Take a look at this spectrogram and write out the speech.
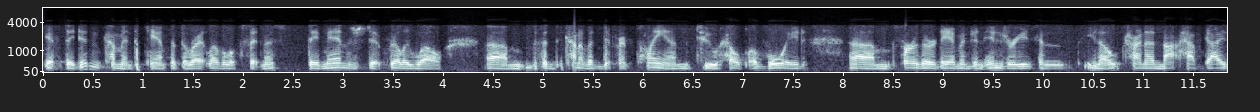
if they didn't come into camp at the right level of fitness, they managed it really well um, with a kind of a different plan to help avoid um, further damage and injuries, and you know, trying to not have guys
